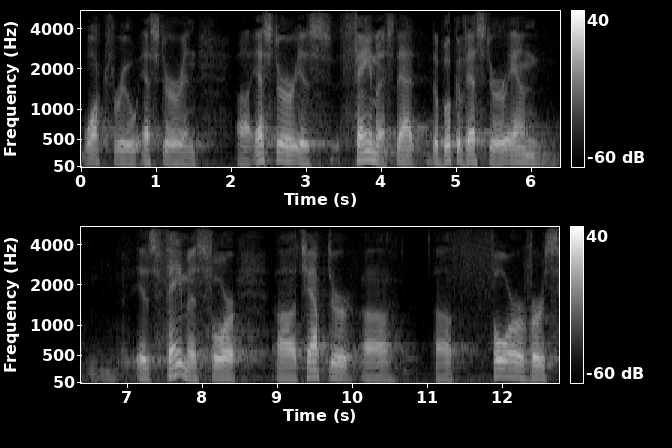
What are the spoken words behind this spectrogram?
walked through Esther, and uh, Esther is famous, that the book of Esther, and is famous for uh, chapter uh, uh, 4, verse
